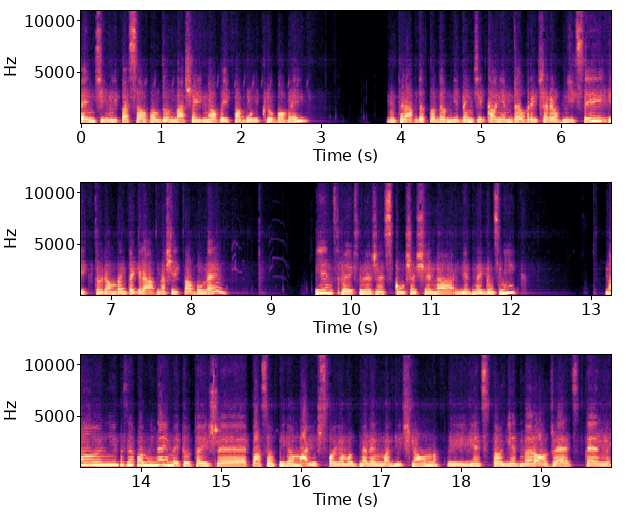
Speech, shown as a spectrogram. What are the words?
będzie mi pasował do naszej nowej fabuły klubowej. Prawdopodobnie będzie koniem dobrej czarownicy, którą będę grała w naszej fabule. Więc myślę, że skuszę się na jednego z nich. No, nie zapominajmy tutaj, że Pasofino ma już swoją odmianę magiczną. Y, Jest to jednorożec, ten y,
